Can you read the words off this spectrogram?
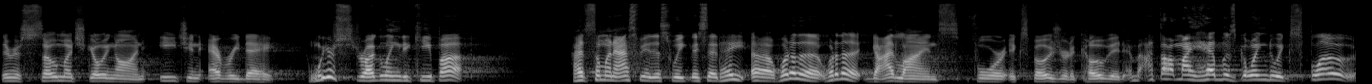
There is so much going on each and every day. We're struggling to keep up. I had someone ask me this week, they said, Hey, uh, what, are the, what are the guidelines for exposure to COVID? And I thought my head was going to explode.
